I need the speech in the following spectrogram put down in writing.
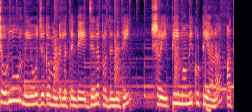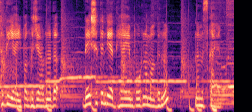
ഷൊർണൂർ നിയോജക മണ്ഡലത്തിന്റെ ജനപ്രതിനിധി ശ്രീ പി മമ്മിക്കുട്ടിയാണ് അതിഥിയായി പങ്കുചേർന്നത്. ദേശത്തിന്റെ അധ്യായം പൂർണമാകുന്നു. നമസ്കാരം.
